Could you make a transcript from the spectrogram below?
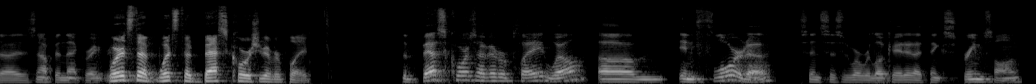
uh, it's not been that great. where's the what's the best course you've ever played the best course I've ever played? Well, um, in Florida, since this is where we're located, I think Streamsong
